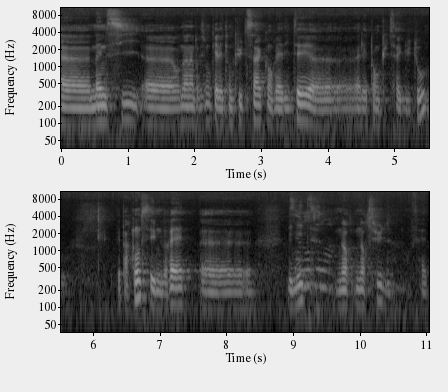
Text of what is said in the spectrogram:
euh, même si euh, on a l'impression qu'elle est en cul-de-sac, en réalité, euh, elle n'est pas en cul-de-sac du tout. Mais par contre, c'est une vraie limite nord-sud, en fait,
